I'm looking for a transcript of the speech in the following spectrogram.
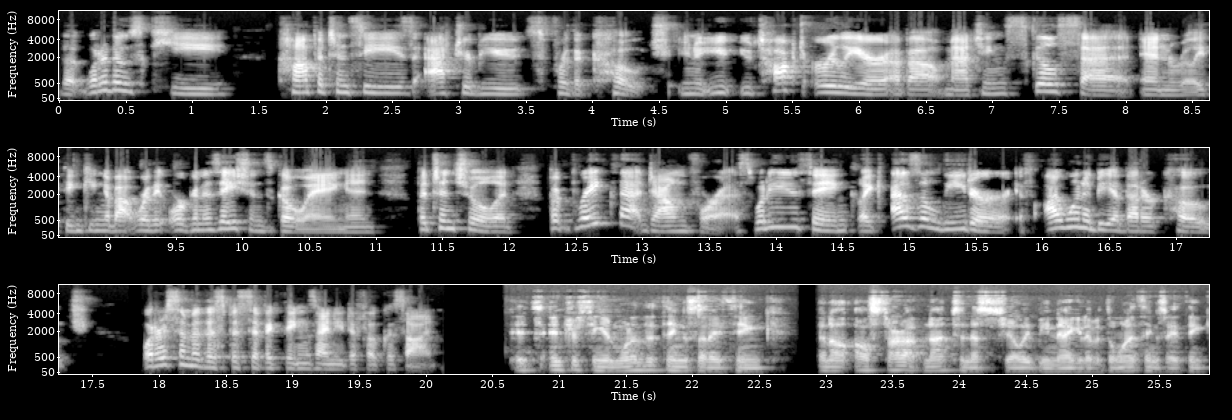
the what are those key competencies, attributes for the coach. You know, you, you talked earlier about matching skill set and really thinking about where the organization's going and potential and but break that down for us. What do you think like as a leader, if I want to be a better coach, what are some of the specific things I need to focus on? It's interesting and one of the things that I think and I'll, I'll start off not to necessarily be negative, but the one of the things I think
